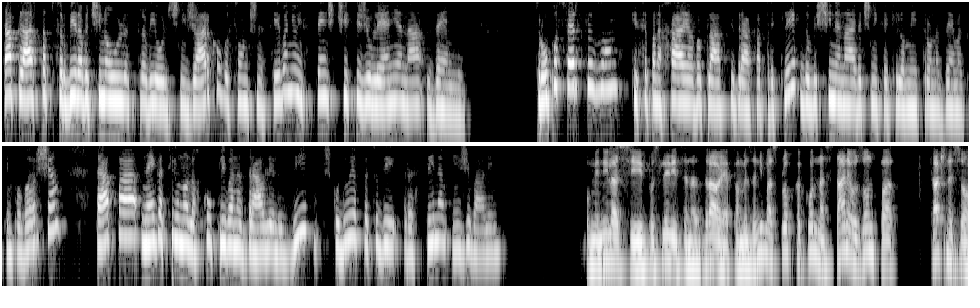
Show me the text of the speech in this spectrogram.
Ta plast absorbira večino ultravioličnih žarkov v sončnem sevanju in s tem ščiti življenje na Zemlji. Troposferski ozon, ki se pa nahaja v plasti zraka pri tleh do višine največ nekaj kilometrov nad zemeljskim površjem, Ta pa negativno lahko vpliva na zdravje ljudi, škoduje pa tudi rastlinam in živalim. Omenila si posledice na zdravje, pa me zanima sploh, kako nastane ozon, pa kakšne so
